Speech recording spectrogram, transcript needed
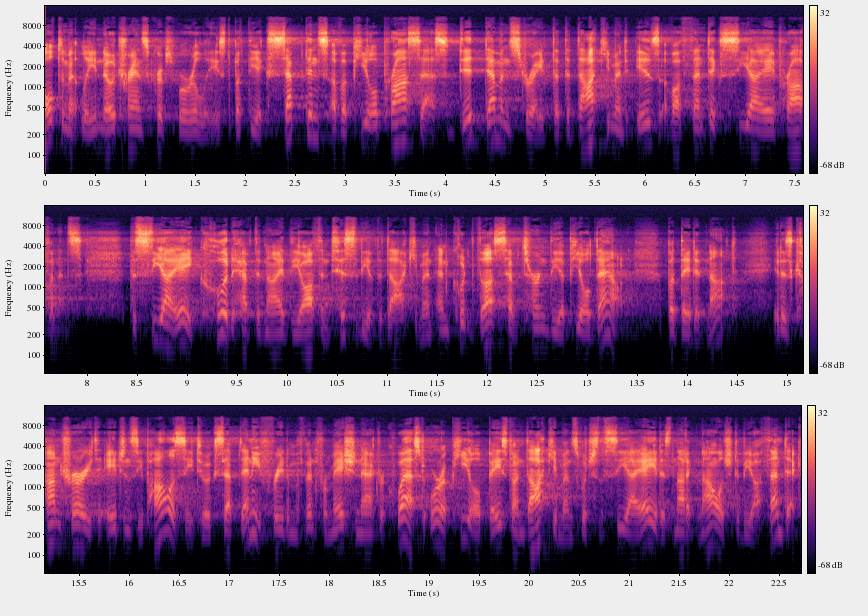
Ultimately, no transcripts were released, but the acceptance of appeal process did demonstrate that the document is of authentic CIA provenance. The CIA could have denied the authenticity of the document and could thus have turned the appeal down, but they did not. It is contrary to agency policy to accept any Freedom of Information Act request or appeal based on documents which the CIA does not acknowledge to be authentic.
